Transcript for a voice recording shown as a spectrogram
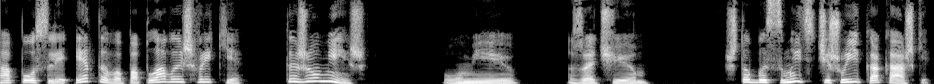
а после этого поплаваешь в реке. Ты же умеешь». «Умею. Зачем?» «Чтобы смыть чешуи какашки.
